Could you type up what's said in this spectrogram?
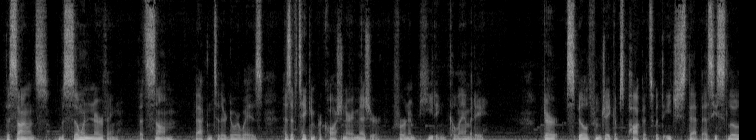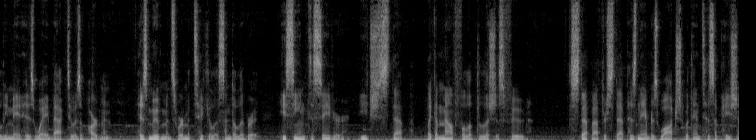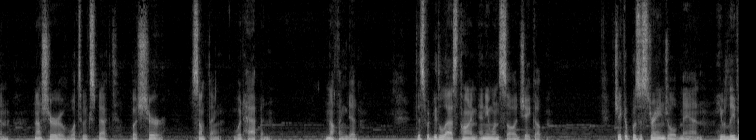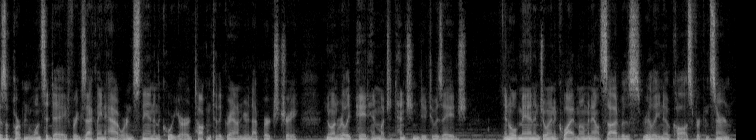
The silence was so unnerving that some backed into their doorways as if taking precautionary measure for an impending calamity. Dirt spilled from Jacob's pockets with each step as he slowly made his way back to his apartment. His movements were meticulous and deliberate. He seemed to savor each step like a mouthful of delicious food. Step after step, his neighbors watched with anticipation, not sure of what to expect, but sure something would happen. Nothing did. This would be the last time anyone saw Jacob. Jacob was a strange old man. He would leave his apartment once a day for exactly an hour and stand in the courtyard talking to the ground near that birch tree no one really paid him much attention due to his age. An old man enjoying a quiet moment outside was really no cause for concern.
